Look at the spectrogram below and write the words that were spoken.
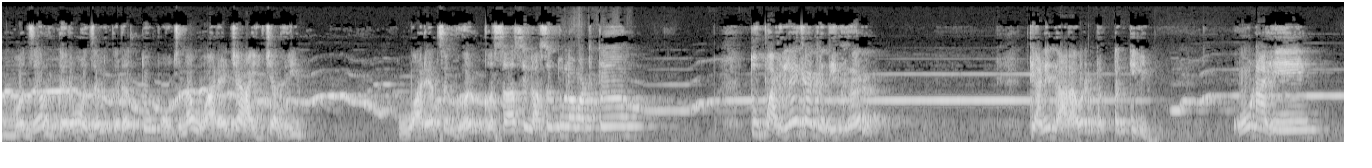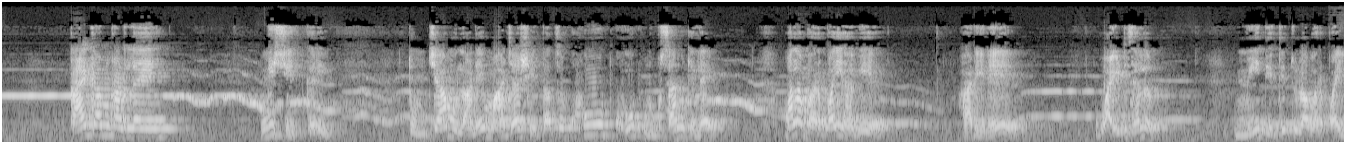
मजल दरमजल करत तो पोचला वाऱ्याच्या आईच्या घरी. वाऱ्याचं घर कसं असेल असं तुला वाटतं? तू पाहिलंय का कधी घर? त्याने दारावर टकटक केली. कोण आहे? काय काम काढलंय? मी शेतकरी. तुमच्या मुलाने माझ्या शेताचं खूप खूप नुकसान केलंय. मला भरपाई हवी आहे. अरे रे वाईट झालं. मी देते तुला भरपाई.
